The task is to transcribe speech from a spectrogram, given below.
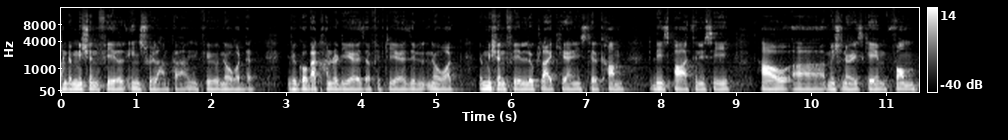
on the mission field in Sri Lanka. If you know what that, if you go back 100 years or 50 years, you'll know what the mission field looked like here, and you still come to these parts and you see how uh, missionaries came from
